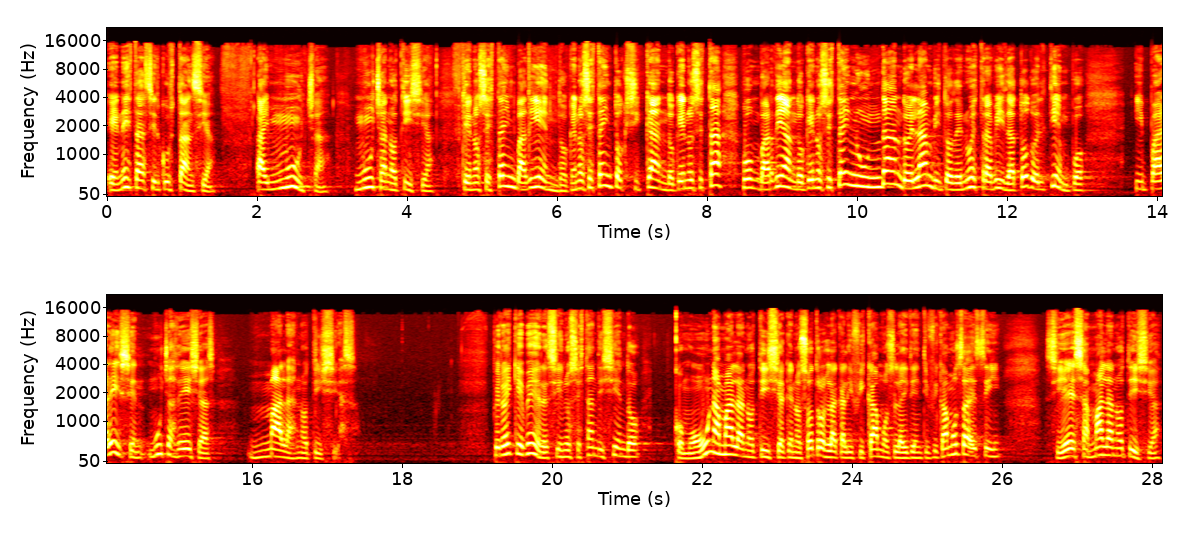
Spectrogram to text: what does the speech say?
en esta circunstancia, hay mucha, mucha noticia que nos está invadiendo, que nos está intoxicando, que nos está bombardeando, que nos está inundando el ámbito de nuestra vida todo el tiempo y parecen muchas de ellas malas noticias. Pero hay que ver si nos están diciendo como una mala noticia que nosotros la calificamos, la identificamos así, si esa mala noticia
